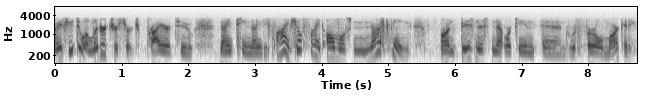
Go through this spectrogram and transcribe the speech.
I mean, if you do a literature search prior to 1995, you'll find almost nothing on business networking and referral marketing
